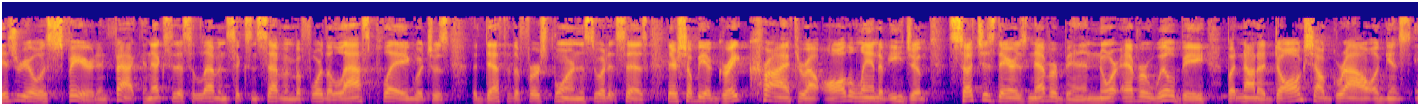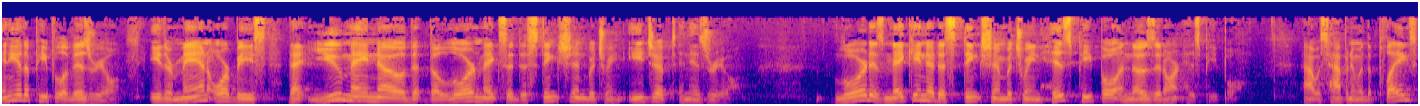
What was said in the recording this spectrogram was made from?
Israel is spared. In fact, in Exodus 11, 6 and 7, before the last plague, which was the death of the firstborn, this is what it says There shall be a great cry throughout all the land of Egypt, such as there has never been, nor ever will be, but not a dog shall growl against any of the people of Israel, either man or beast, that you may know that the Lord makes a distinction between Egypt and Israel. Lord is making a distinction between his people and those that aren't his people. That was happening with the plagues,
